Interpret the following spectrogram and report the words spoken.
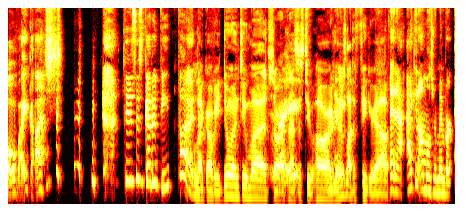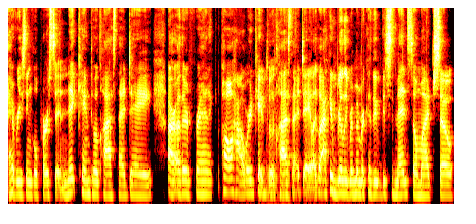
"Oh my gosh." this is gonna be fun. Like, are we doing too much? Or right. our class is too hard? Right. Yeah, there's a lot to figure out. And I, I can almost remember every single person. Nick came to a class that day. Our other friend, Paul Howard, came to mm-hmm. a class that day. Like, I can really remember because it just meant so much. So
